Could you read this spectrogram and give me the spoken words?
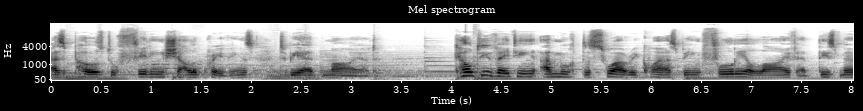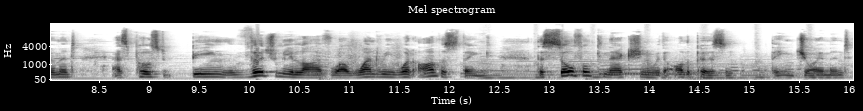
as opposed to feeding shallow cravings to be admired. Cultivating amour de soi requires being fully alive at this moment as opposed to being virtually alive while wondering what others think. The soulful connection with the other person, the enjoyment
